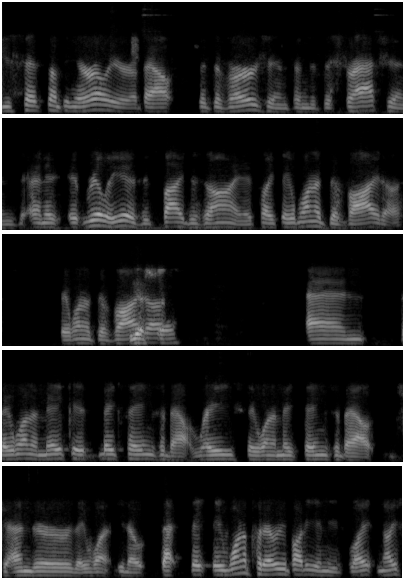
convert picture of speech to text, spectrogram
You said something earlier about the diversions and the distractions, and it, it really is. It's by design. It's like they want to divide us. They want to divide Yes, us, sir. And they want to make it make things about race. They want to make things about gender. They want you know that they, they want to put everybody in these light, nice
